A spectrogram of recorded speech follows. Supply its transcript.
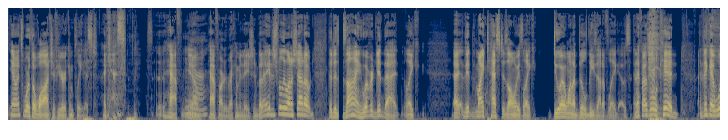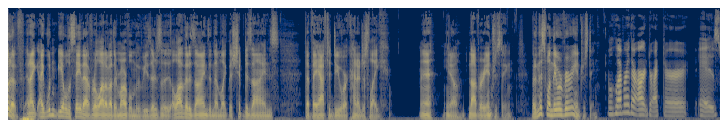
you know, it's worth a watch if you're a completist, I guess. half, you Yeah. know, half-hearted recommendation. But I just really want to shout out the design. Whoever did that, like, uh, the, my test is always like, do I want to build these out of Legos? And if I was a little kid, I think I would have. And I, I wouldn't be able to say that for a lot of other Marvel movies. There's a, a lot of the designs in them, like the ship designs that they have to do, are kind of just like, eh, you know, not very interesting. But in this one, they were very interesting. Well, whoever their art director is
